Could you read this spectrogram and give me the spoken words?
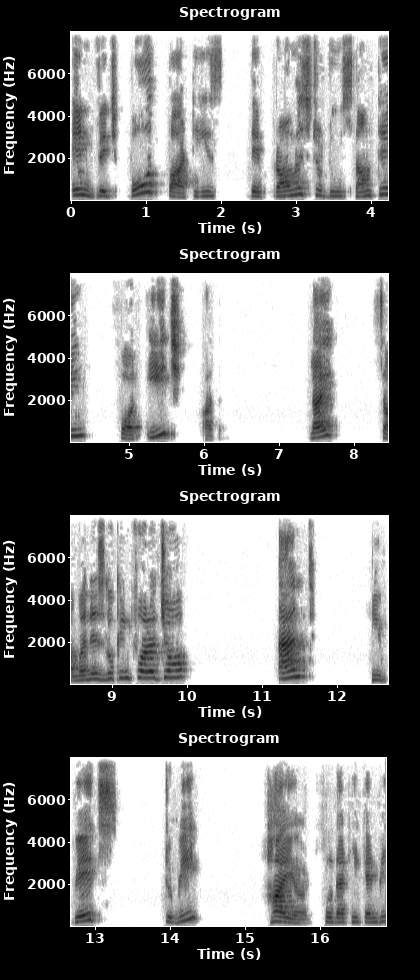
in which both parties they promise to do something for each other. Like someone is looking for a job and he waits to be hired so that he can be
